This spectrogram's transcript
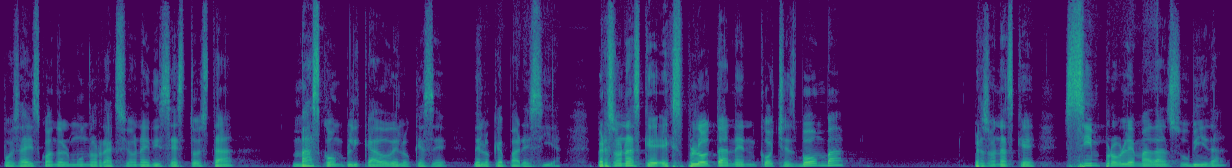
pues ahí es cuando el mundo reacciona y dice, esto está más complicado de lo que, se, de lo que parecía. Personas que explotan en coches bomba, personas que sin problema dan su vida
